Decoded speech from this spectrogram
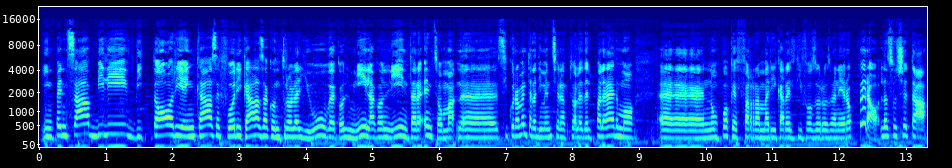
impensabili, vittorie in casa e fuori casa contro la Juve, col Milan, con l'Inter, e insomma, eh, sicuramente la dimensione attuale del Palermo eh, non può che far rammaricare il tifoso rosanero, però la società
